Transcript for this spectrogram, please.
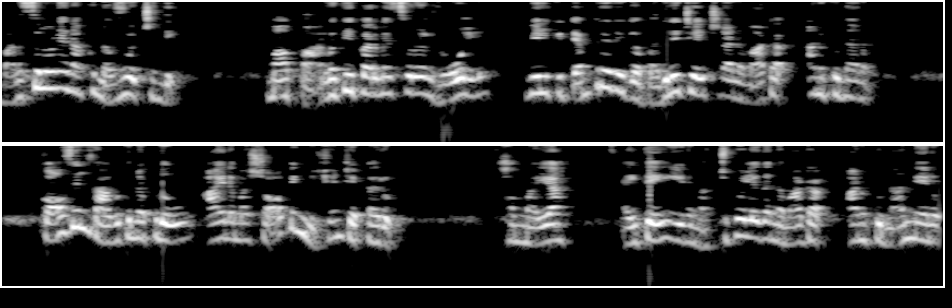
మనసులోనే నాకు నవ్వు వచ్చింది. మా పార్వతీ పరమేశ్వరుల రోల్ వీళ్ళకి టెంపరీగా బదిలీ చేయొచ్చునన్నమాట అనుకున్నాను. కాఫీలు తాగుతున్నప్పుడు ఆయన మా షాపింగ్ విషయం చెప్పారు. అమ్మయ్యా అయితే ఈయన మర్చిపోలేదన్నమాట అనుకున్నాను నేను.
